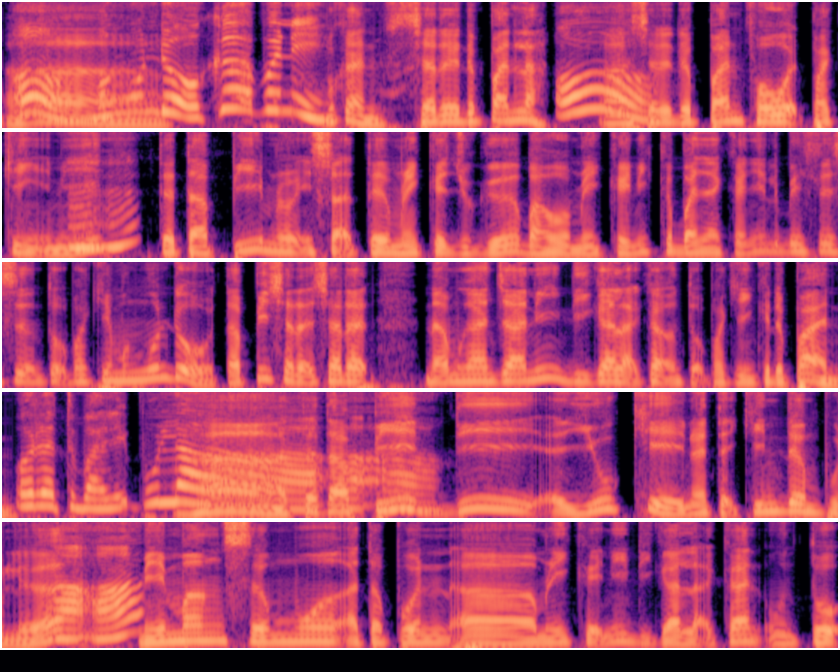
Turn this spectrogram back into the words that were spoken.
Oh, Ah. mengundur ke apa ni? Bukan, secara depan lah. Oh. Ah, secara depan forward parking ini. Mhm. Tetapi menurut instruktor mereka juga bahawa mereka ni kebanyakannya lebih selesa untuk parking mengundur. Tapi syarat-syarat nak mengajar ni digalakkan untuk parking ke depan. Oh, dah terbalik pula. Ha, tetapi Ah, ah. di UK United Kingdom pula Ha, ha. memang semua ataupun uh, mereka ni digalakkan untuk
